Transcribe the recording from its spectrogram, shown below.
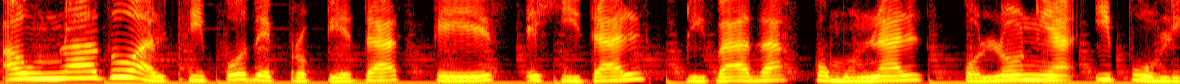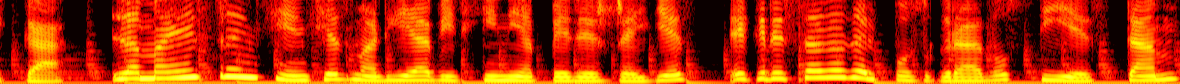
aunado al tipo de propiedad que es ejidal, privada, comunal, colonia y pública. La maestra en ciencias María Virginia Pérez Reyes, egresada del posgrado CIESTAM,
